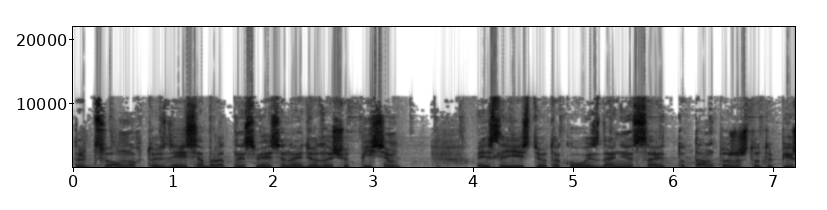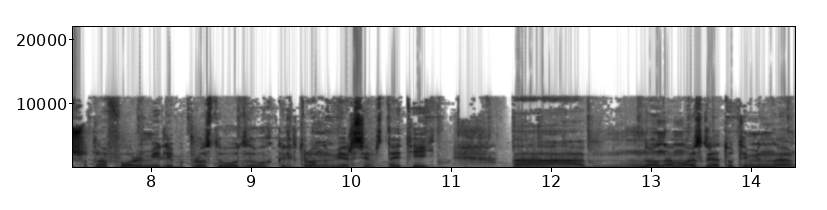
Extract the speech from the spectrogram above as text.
традиционных, то здесь обратная связь, она идет за счет писем, а если есть у такого издания сайт, то там тоже что-то пишут на форуме, либо просто в отзывах к электронным версиям статей. А, но, на мой взгляд, вот именно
